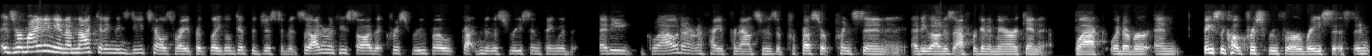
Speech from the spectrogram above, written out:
it's reminding me, and I'm not getting these details right, but like you'll get the gist of it. So I don't know if you saw that Chris Rufo got into this recent thing with Eddie Glaude. I don't know how you pronounce it. Who's a professor at Princeton. And Eddie Glaude is African American, black, whatever, and basically called Chris Rufo a racist. And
